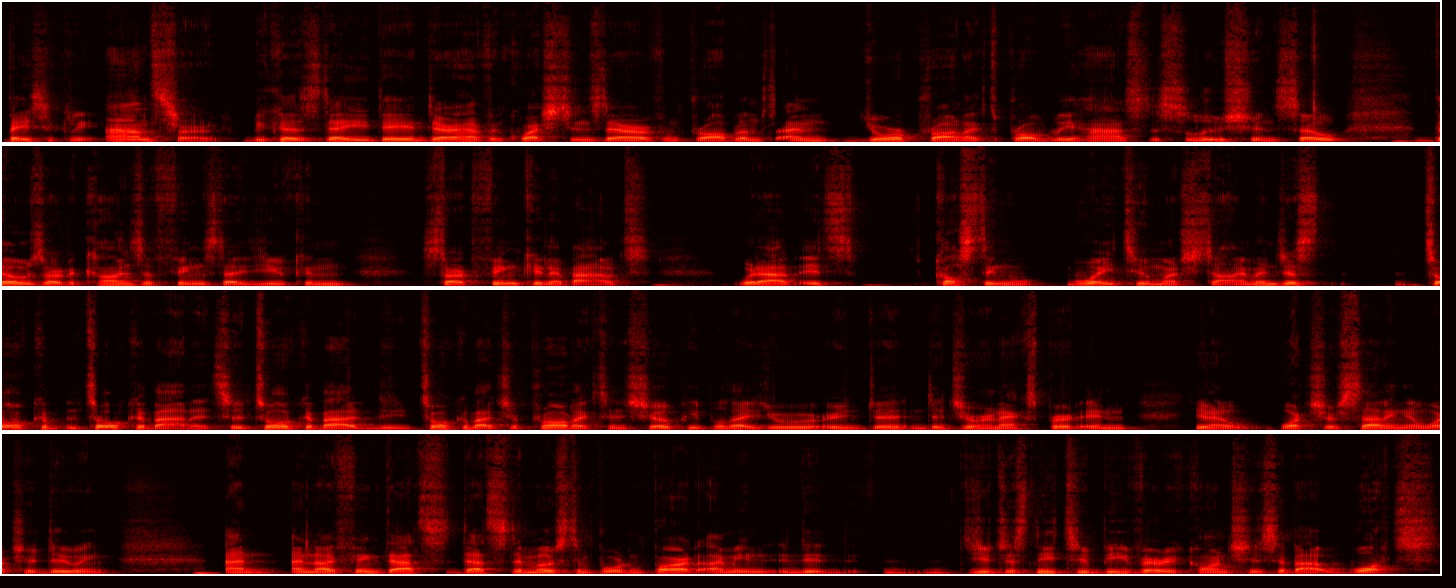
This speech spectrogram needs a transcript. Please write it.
basically answer because they, they they're having questions they're having problems and your product probably has the solution. So those are the kinds of things that you can start thinking about without it's costing way too much time and just talk talk about it. So talk about talk about your product and show people that you're that you're an expert in you know what you're selling and what you're doing. And and i think that's that's the most important part. I mean you just need to be very conscious about what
